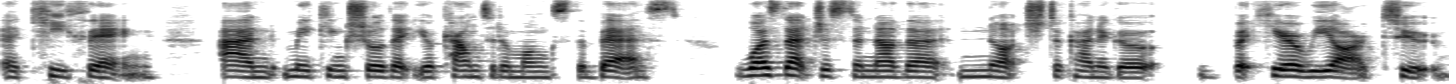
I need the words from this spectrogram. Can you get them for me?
a key thing and making sure that you're counted amongst the best was that just another notch to kind of go but here we are too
